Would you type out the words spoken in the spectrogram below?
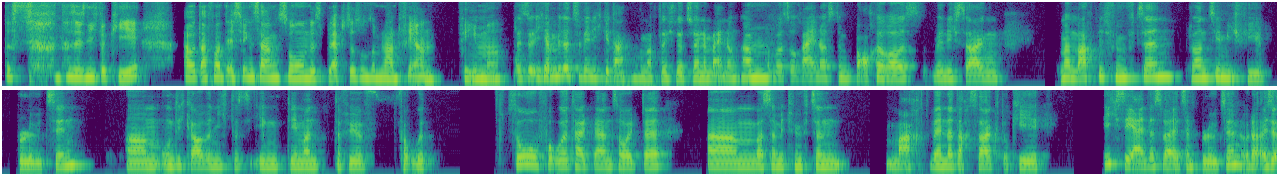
das, das ist nicht okay. Aber darf man deswegen sagen, so, und es bleibt aus unserem Land fern, für mhm. immer. Also ich habe mir dazu wenig Gedanken gemacht, dass ich dazu eine Meinung habe, mhm. aber so rein aus dem Bauch heraus würde ich sagen, man macht mit 15 schon ziemlich viel Blödsinn. Ähm, und ich glaube nicht, dass irgendjemand dafür verur so verurteilt werden sollte, ähm, was er mit 15 macht, wenn er doch sagt, okay, ich sehe ein, das war jetzt ein Blödsinn, oder also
